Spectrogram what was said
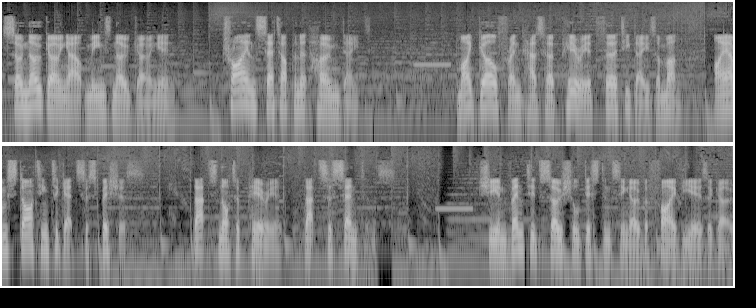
So no going out means no going in. Try and set up an at-home date. My girlfriend has her period 30 days a month. I am starting to get suspicious. That's not a period. That's a sentence. She invented social distancing over five years ago.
